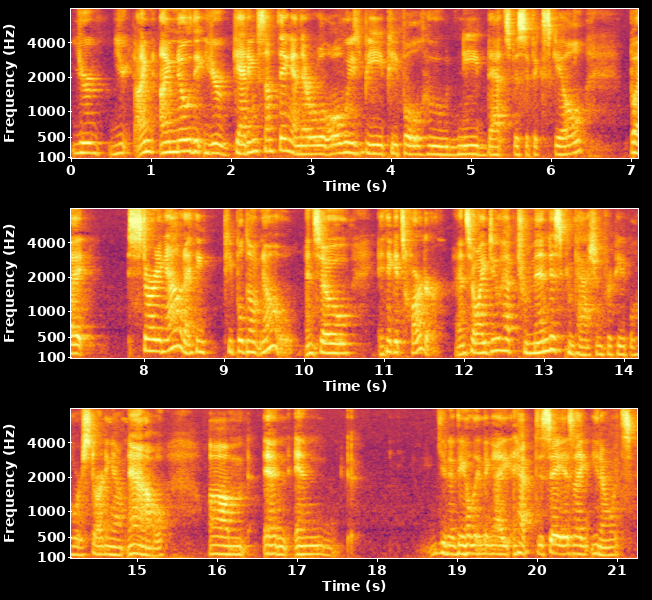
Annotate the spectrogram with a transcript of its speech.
you're you. I I know that you're getting something, and there will always be people who need that specific skill. But starting out, I think people don't know, and so I think it's harder. And so I do have tremendous compassion for people who are starting out now. Um, and, and, you know, the only thing I have to say is I, you know, it's,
